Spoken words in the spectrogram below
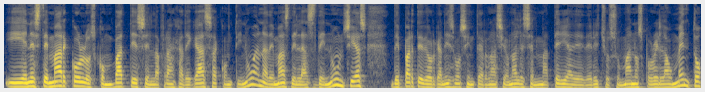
Y en este marco, los combates en la franja de Gaza continúan, además de las denuncias de parte de organismos internacionales en materia de derechos humanos por el aumento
